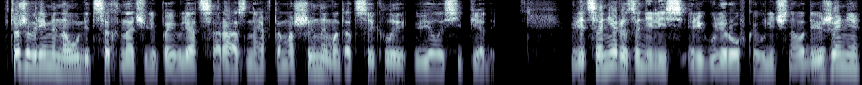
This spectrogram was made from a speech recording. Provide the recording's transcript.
В то же время на улицах начали появляться разные автомашины, мотоциклы, велосипеды. Милиционеры занялись регулировкой уличного движения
